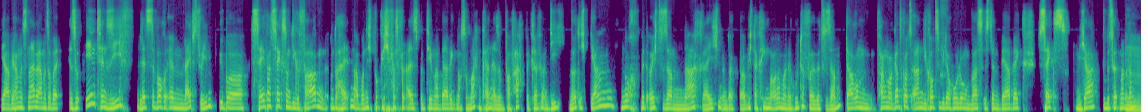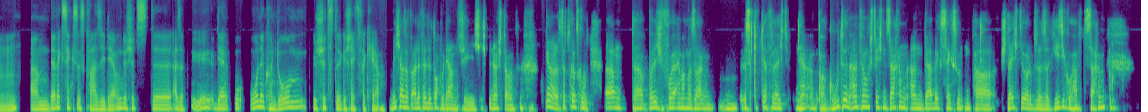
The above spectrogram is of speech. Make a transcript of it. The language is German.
ja, wir haben uns, nein, wir haben uns aber so intensiv letzte Woche im Livestream über Safer Sex und die Gefahren unterhalten, aber nicht wirklich, was man alles beim Thema Bareback noch so machen kann. Also ein paar Fachbegriffe und die würde ich gern noch mit euch zusammen nachreichen. Und da glaube ich, da kriegen wir auch noch mal eine gute Folge zusammen. Darum fangen wir ganz kurz an, die kurze Wiederholung. Was ist denn Bareback Sex? Micha, du bist heute mal dran. Mhm. Ähm, Bareback-Sex ist quasi der ungeschützte, also äh, der ohne Kondom geschützte Geschlechtsverkehr. Micha ist auf alle Fälle doch lernfähig. Ich bin erstaunt. Genau, das ist ganz gut. Ähm, da würde ich vorher einfach mal sagen, es gibt ja vielleicht ja, ein paar gute, in Anführungsstrichen, Sachen an Bareback-Sex und ein paar schlechte oder beziehungsweise risikohafte Sachen.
